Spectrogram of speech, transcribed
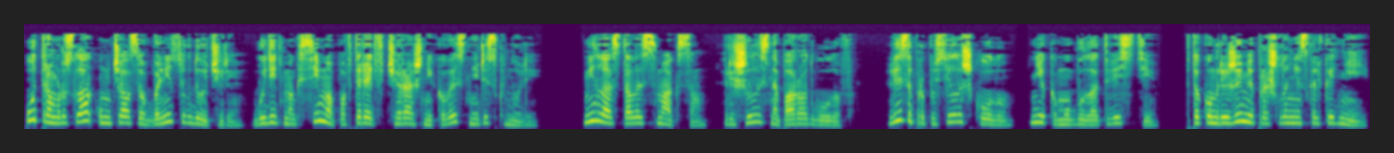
Утром Руслан умчался в больницу к дочери. Будить Максима, повторять вчерашний квест не рискнули. Мила осталась с Максом, решилась на пару отгулов. Лиза пропустила школу, некому было отвезти. В таком режиме прошло несколько дней.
